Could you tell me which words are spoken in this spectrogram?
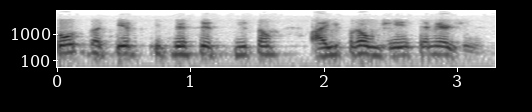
todos aqueles que necessitam aí para urgência e emergência.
